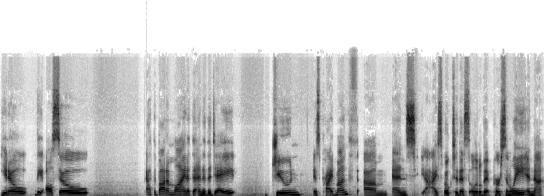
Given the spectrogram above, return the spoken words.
you know they also at the bottom line, at the end of the day, June is Pride Month. Um, and I spoke to this a little bit personally in that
